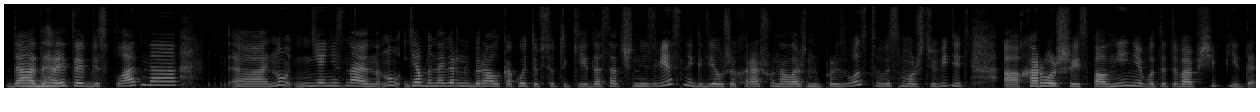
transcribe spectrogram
Да, mm-hmm. да, это бесплатно э, ну, я не знаю, ну, я бы, наверное, выбирала какой-то все таки достаточно известный, где уже хорошо налажено производство, вы сможете увидеть э, хорошее исполнение вот этого общепита.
